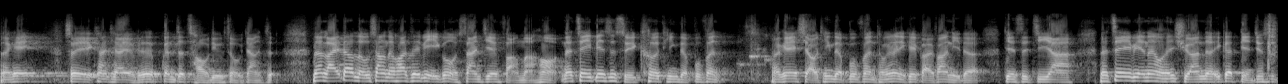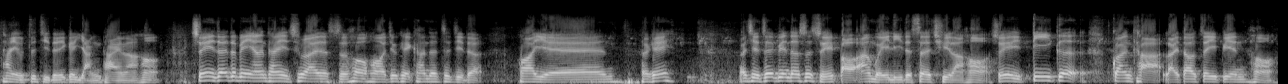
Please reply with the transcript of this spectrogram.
OK，所以看起来也是跟着潮流走这样子？那来到楼上的话，这边一共有三间房嘛哈。那这一边是属于客厅的部分，OK，小厅的部分，同样你可以摆放你的电视机啊。那这一边呢，我很喜欢的一个点就是它有自己的一个阳台了哈。所以在这边阳台你出来的时候哈，就可以看到自己的花园。OK，而且这边都是属于保安围篱的社区了哈，所以第一个关卡来到这一边哈，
